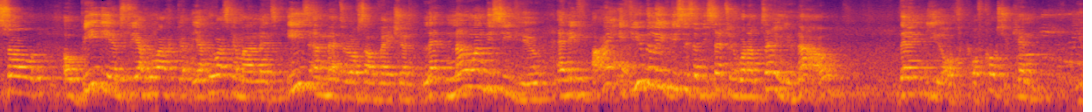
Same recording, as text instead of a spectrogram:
So, obedience to Yahuwah, Yahuwah's commandments is a matter of salvation. Let no one deceive you. And if I, if you believe this is a deception, what I'm telling you now, then you, of, of course, you can, you,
